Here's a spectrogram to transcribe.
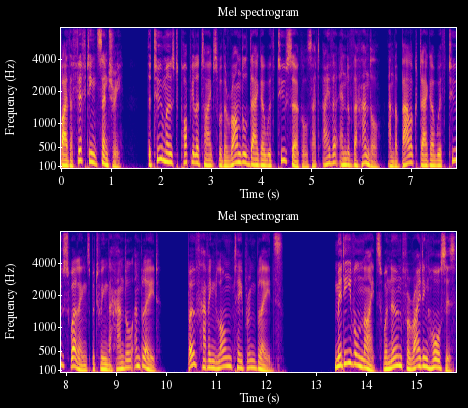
By the 15th century, the two most popular types were the rondel dagger with two circles at either end of the handle and the ballock dagger with two swellings between the handle and blade, both having long tapering blades. Medieval knights were known for riding horses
